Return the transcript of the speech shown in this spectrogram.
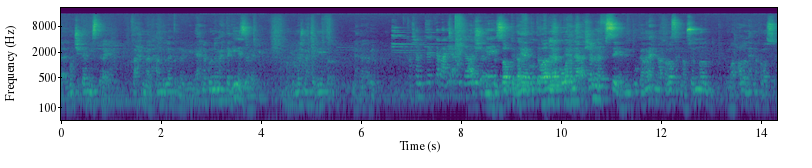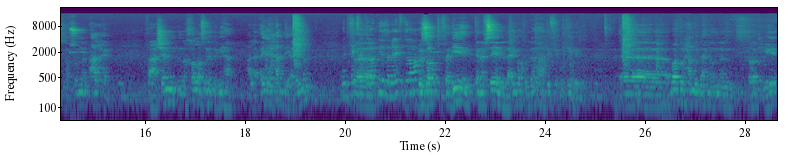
لا الماتش كان مستريح. فاحنا الحمد لله كنا راكبين. إحنا كنا محتاجين الزمالك. ما كناش محتاجين الطرف إن إحنا نقابلهم. عشان تركب عليه قبل الدوري عشان. بالظبط ده ده كنت كنت بقول لك بقول واحد. إحنا عشان نفسيا أنتوا كمان إحنا خلاص إحنا وصلنا لمرحلة ان إحنا خلاص إحنا وصلنا لأعلى حاجة فعشان نخلص ونرميها على أي حد يقابلنا من ف- والزمالك بطوله واحدة بالظبط فدي كنفسيا اللعيبة كلها هتفرق كتير جدا. آه برضه الحمد لله إحنا قلنا إن الترجي جه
